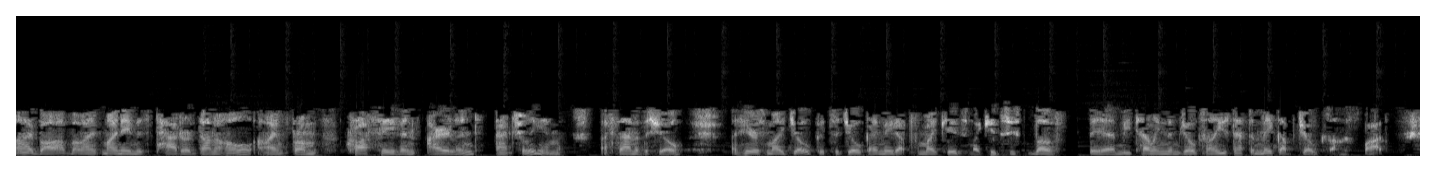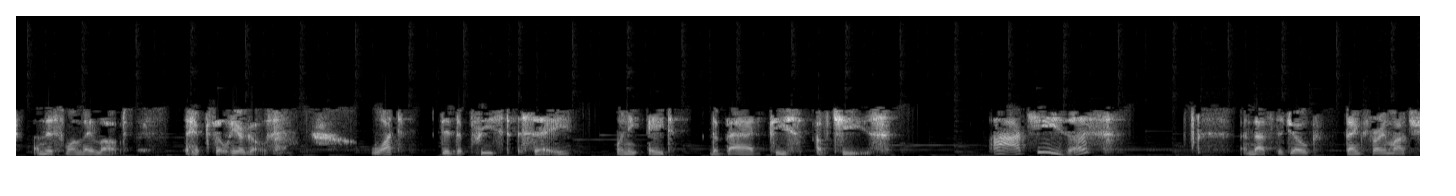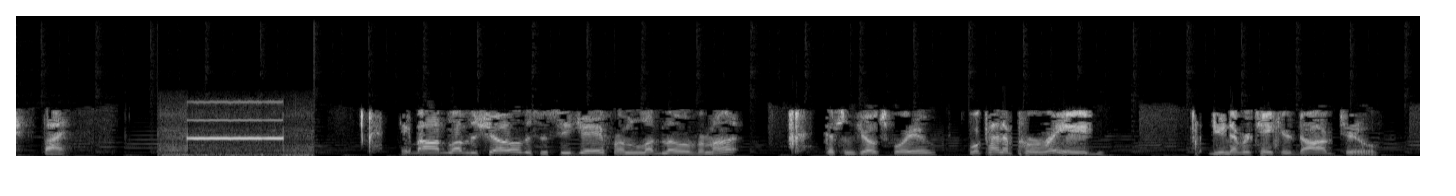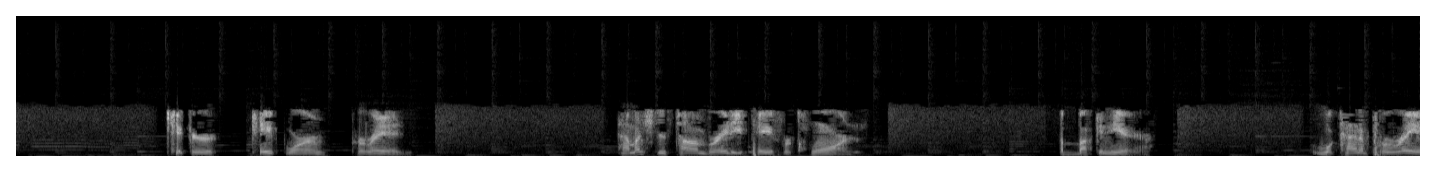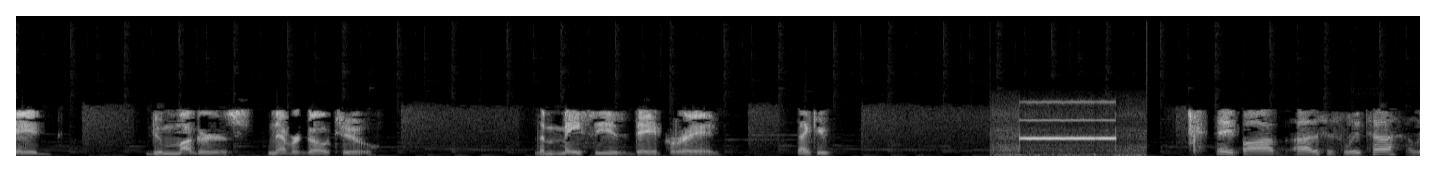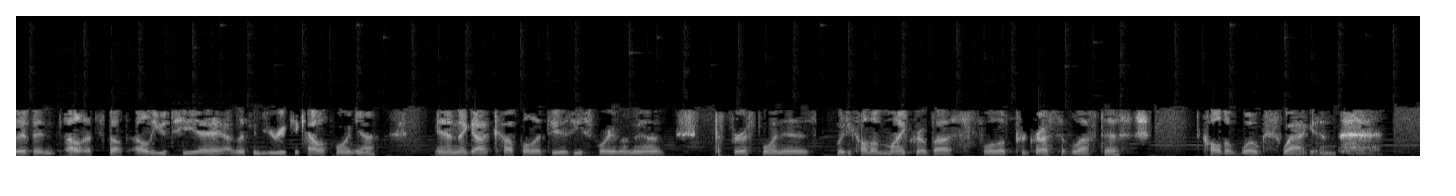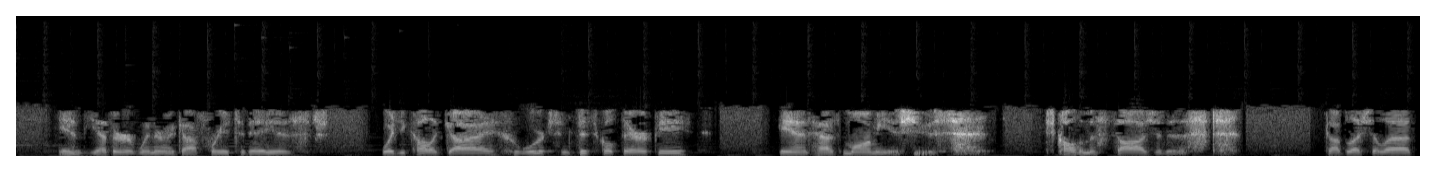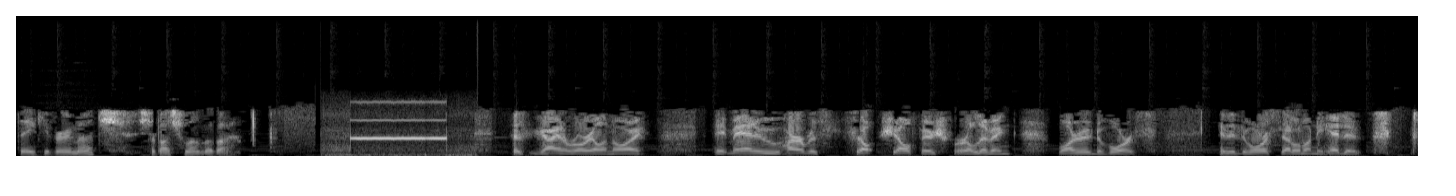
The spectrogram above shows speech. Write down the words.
Hi, Bob. My, my name is Pat O'Donohoe. I'm from Crosshaven, Ireland, actually. I'm a fan of the show. And here's my joke. It's a joke I made up for my kids. My kids just love uh, me telling them jokes, and I used to have to make up jokes on the spot. And this one they loved. So here goes. What did the priest say when he ate the bad piece of cheese? Ah, Jesus. And that's the joke. Thanks very much. Bye. Hey Bob, love the show. This is CJ from Ludlow, Vermont. Got some jokes for you. What kind of parade do you never take your dog to? Ticker tapeworm parade. How much does Tom Brady pay for corn? A buccaneer. What kind of parade do muggers never go to? The Macy's Day Parade. Thank you. Hey Bob, uh, this is Luta. I live in, L, it's spelled L-U-T-A. I live in Eureka, California. And I got a couple of doozies for you, my man. The first one is, what do you call a microbus full of progressive leftists? It's called a Volkswagen. And the other winner I got for you today is, what do you call a guy who works in physical therapy and has mommy issues. She's called a misogynist. God bless you, lad. Thank you very much. Shabbat shalom. Bye bye. This is a guy in Aurora, Illinois. A man who harvests shellfish for a living wanted a divorce. In the divorce settlement, he had to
